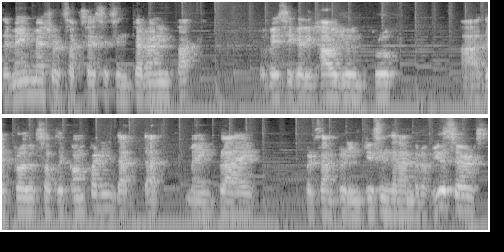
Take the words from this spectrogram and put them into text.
the main measure of success is internal impact. So basically how you improve uh, the products of the company. That, that may imply, for example, increasing the number of users,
